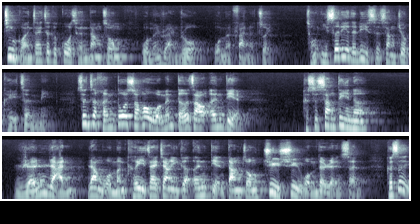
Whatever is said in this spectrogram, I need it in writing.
尽管在这个过程当中，我们软弱，我们犯了罪。从以色列的历史上就可以证明，甚至很多时候我们得着恩典，可是上帝呢，仍然让我们可以在这样一个恩典当中继续我们的人生。可是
